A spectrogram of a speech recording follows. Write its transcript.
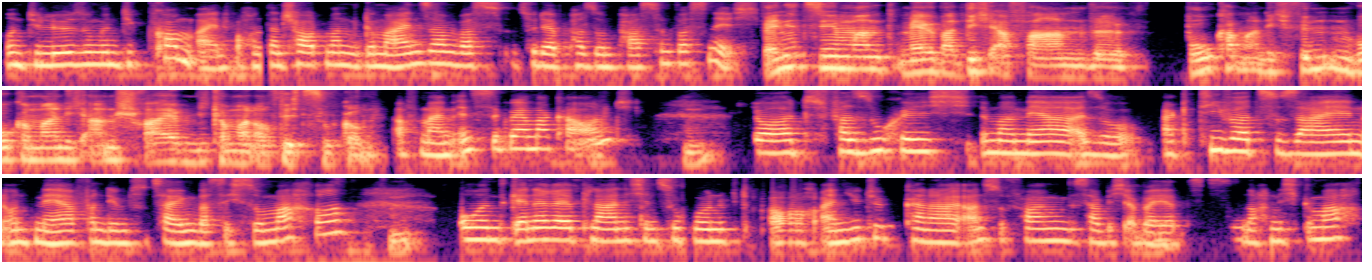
und die Lösungen, die kommen einfach und dann schaut man gemeinsam, was zu der Person passt und was nicht. Wenn jetzt jemand mehr über dich erfahren will, wo kann man dich finden? Wo kann man dich anschreiben? Wie kann man auf dich zukommen? Auf meinem Instagram-Account. Hm. dort versuche ich immer mehr, also aktiver zu sein und mehr von dem zu zeigen, was ich so mache. Mhm. Und generell plane ich in Zukunft auch einen YouTube-Kanal anzufangen. Das habe ich aber jetzt noch nicht gemacht.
